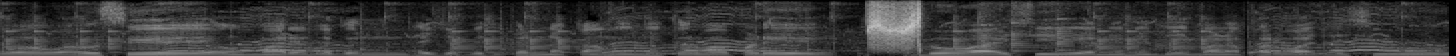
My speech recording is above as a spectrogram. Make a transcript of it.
વહુ આવશે મારે લગ્ન થાય છે પછી ઘરના કામ નહીં કરવા પડે. ડોવા આવશે અને એને બે માણા ફરવા જઈશું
